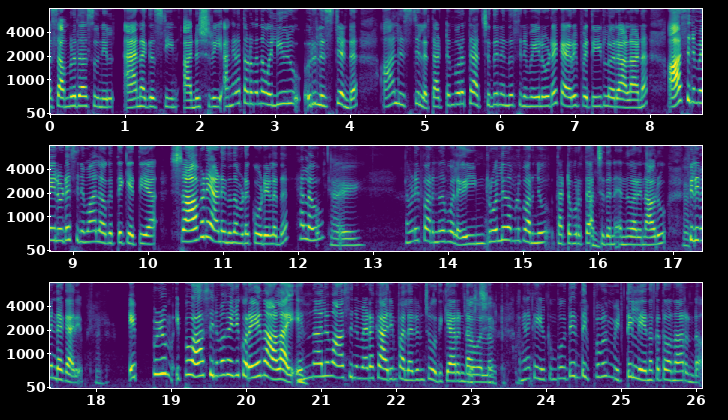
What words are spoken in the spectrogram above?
സമൃത സുനിൽ ആൻ അഗസ്റ്റീൻ അനുശ്രീ അങ്ങനെ തുടങ്ങുന്ന വലിയൊരു ഒരു ലിസ്റ്റ് ഉണ്ട്. ആ ലിസ്റ്റിൽ തട്ടമ്പുറത്തെ അച്യുതൻ എന്ന സിനിമയിലൂടെ കയറി പറ്റിയിട്ടുള്ള ഒരാളാണ്. ആ സിനിമയിലൂടെ സിനിമാ ലോകത്തേക്ക് എത്തിയ ശ്രാവണയാണ് ഇന്ന് നമ്മുടെ കൂടെയുള്ളത്. ഹലോ. ഹായ്. നമ്മൾ ഈ പറഞ്ഞതുപോലെ ഇൻട്രോയിൽ നമ്മൾ പറഞ്ഞു തട്ടുംപുറത്തെ അച്യുതൻ എന്ന് പറയുന്ന ആ ഒരു ഫിലിമിന്റെ കാര്യം. എപ്പോഴും ഇപ്പോൾ ആ സിനിമ കഴിഞ്ഞ് കുറേ നാളായി. എന്നാലും ആ സിനിമയുടെ കാര്യം പലരും ചോദിക്കാറുണ്ടാവുമല്ലോ. അങ്ങനെ കേൾക്കുമ്പോൾ ഇത് എന്താ ഇപ്പോഴും വിട്ടില്ലേ എന്നൊക്കെ തോന്നാറുണ്ടോ?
